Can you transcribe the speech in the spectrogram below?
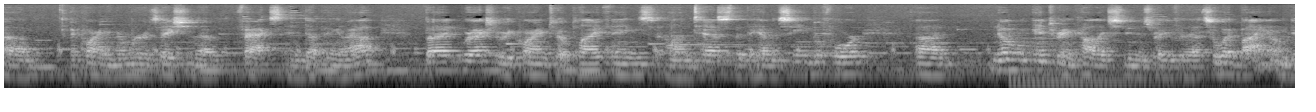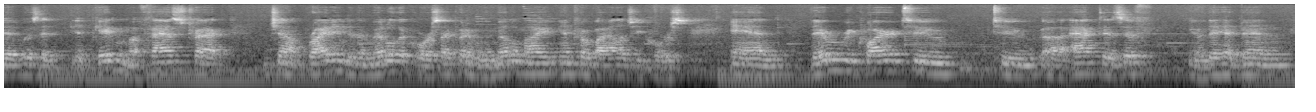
um, acquiring memorization of facts and dumping them out, but we're actually requiring to apply things on tests that they haven't seen before. Uh, no entering college student is ready for that. So what Biome did was it, it gave them a fast track jump right into the middle of the course. I put them in the middle of my intro biology course and they were required to to uh, act as if you know they had been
